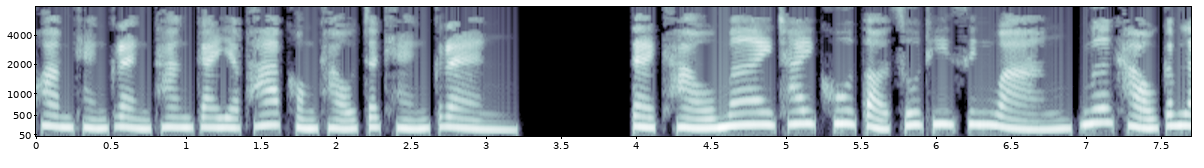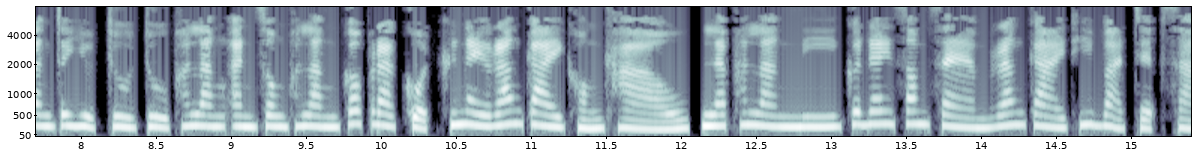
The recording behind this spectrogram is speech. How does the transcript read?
ความแข็งแกร่งทางกายภาพของเขาจะแข็งแกร่ง แต่เขาไม่ใช่คู่ต่อสู้ที่สิ้นหวัง เมื่อเขากำลังจะหยุดจู่ๆพลังอันทรงพลังก็ปรากฏขึ้นในร่างกายของเขา และพลังนี้ก็ได้ซ่อมแซมร่างกายที่บาดเจ็บสา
